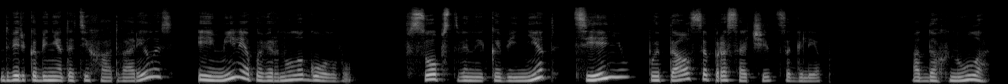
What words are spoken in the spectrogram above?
Дверь кабинета тихо отворилась, и Эмилия повернула голову. В собственный кабинет тенью пытался просочиться Глеб. Отдохнула.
